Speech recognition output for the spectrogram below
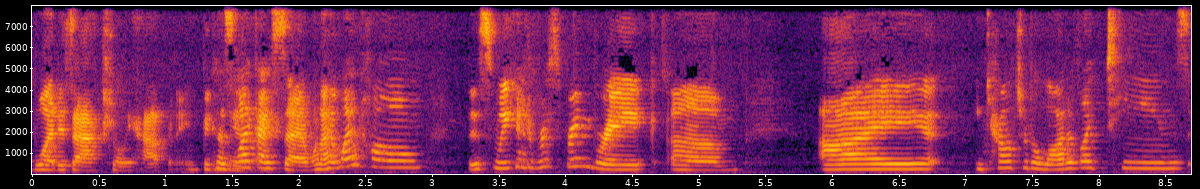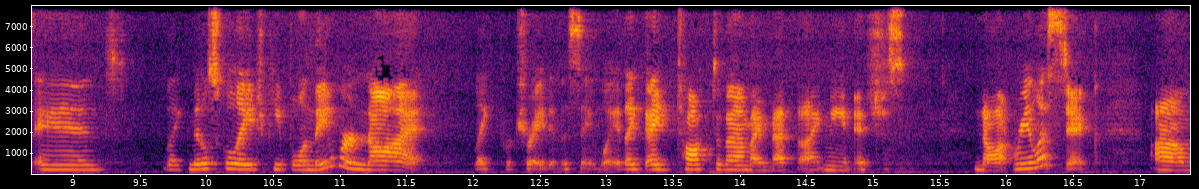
what is actually happening. Because like I said, when I went home this weekend for spring break, um, I encountered a lot of like teens and like middle school age people and they were not like portrayed in the same way. Like I talked to them, I met them. I mean, it's just not realistic. Um,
